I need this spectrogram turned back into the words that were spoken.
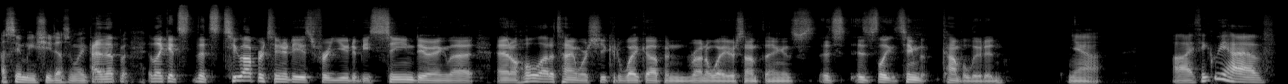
Assuming she doesn't wake up. And that, like it's that's two opportunities for you to be seen doing that, and a whole lot of time where she could wake up and run away or something. It's it's it's like it seemed convoluted. Yeah. Uh, I think we have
